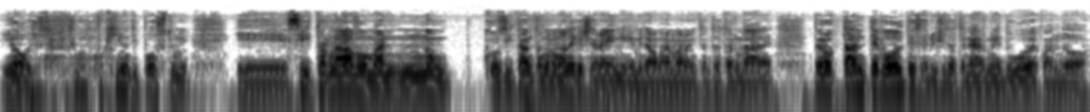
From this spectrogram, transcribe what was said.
io giustamente un pochino di postumi e sì, tornavo ma non così tanto, meno male che c'era Amy che mi dava una mano intanto a tornare, però tante volte sei riuscito a tenerne due quando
